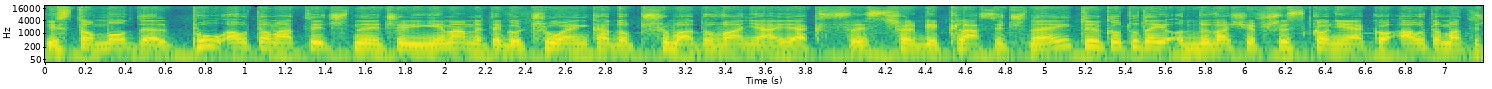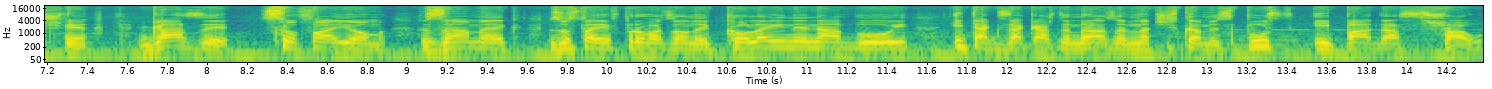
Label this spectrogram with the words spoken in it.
Jest to model półautomatyczny, czyli nie mamy tego czułenka do przyładowania jak w strzelbie klasycznej, tylko tutaj odbywa się wszystko niejako automatycznie. Gazy cofają zamek, zostaje wprowadzony kolejny nabój i tak za każdym razem naciskamy spust i pada strzał.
